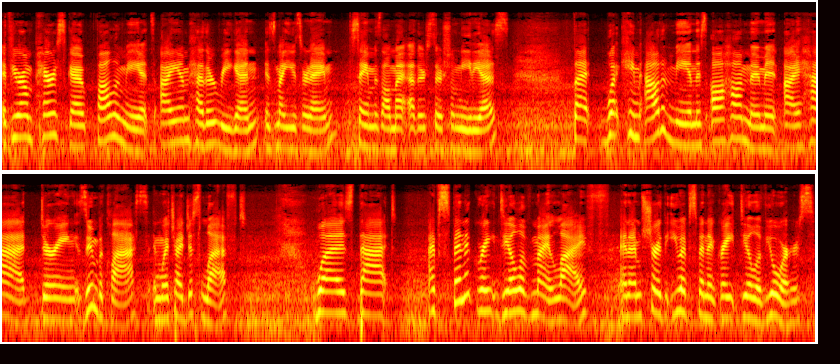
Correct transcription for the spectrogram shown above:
If you're on Periscope, follow me. It's I am Heather Regan is my username, same as all my other social medias. But what came out of me in this aha moment I had during Zumba class, in which I just left, was that I've spent a great deal of my life, and I'm sure that you have spent a great deal of yours,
